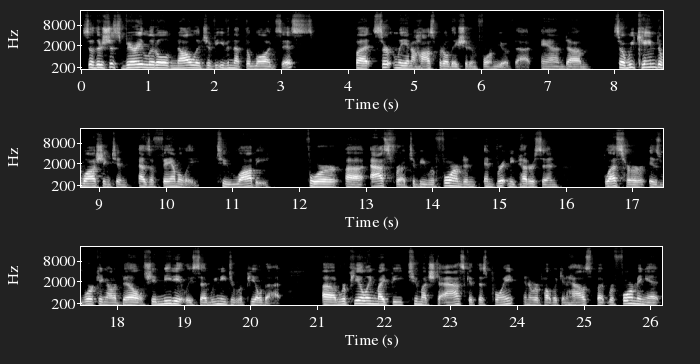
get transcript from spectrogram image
So there's just very little knowledge of even that the law exists. But certainly in a hospital, they should inform you of that. And um, so we came to Washington as a family to lobby for uh, ASFRA to be reformed, and, and Brittany Pettersen, bless her, is working on a bill. She immediately said we need to repeal that. Uh, repealing might be too much to ask at this point in a Republican House, but reforming it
